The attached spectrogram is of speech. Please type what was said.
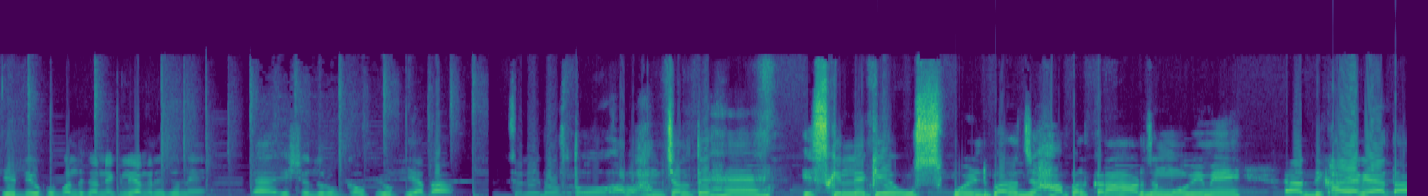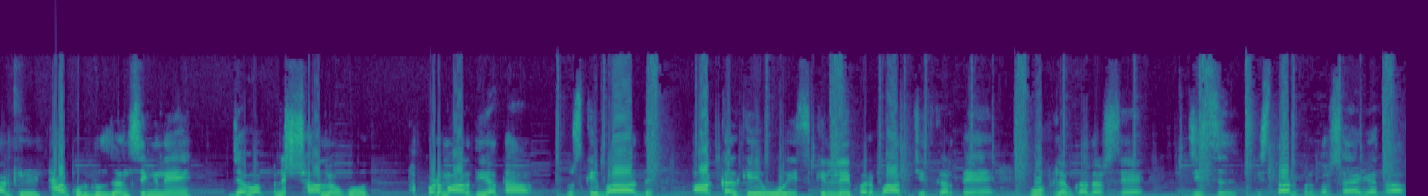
कैदियों को बंद करने के लिए अंग्रेज़ों ने इस दुर्ग का उपयोग किया था। चलिए दोस्तों, अब हम चलते हैं इस किले के उस पॉइंट पर, जहाँ पर करण अर्जुन मूवी में दिखाया गया था कि ठाकुर दुर्जन सिंह ने जब अपने शालों को थप्पड़ मार दिया था, उसके बाद आकर के वो इस किले पर बातचीत करते हैं। वो फ़िल्म का दृश्य जिस स्थान पर दर्शाया गया था,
